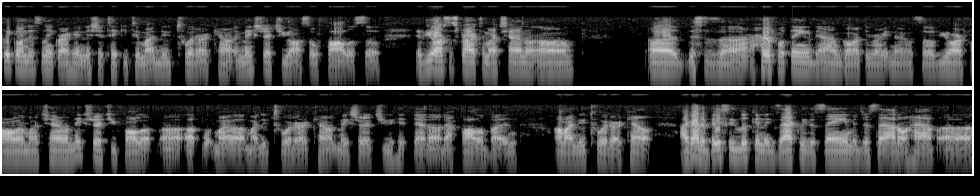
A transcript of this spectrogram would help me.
click on this link right here and it should take you to my new Twitter account and make sure that you also follow. So if you are subscribed to my channel, um, uh, this is a hurtful thing that I'm going through right now. So if you are following my channel, make sure that you follow up, uh, up with my uh, my new Twitter account. Make sure that you hit that uh, that follow button on my new Twitter account. I got it basically looking exactly the same, it's just that I don't have uh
